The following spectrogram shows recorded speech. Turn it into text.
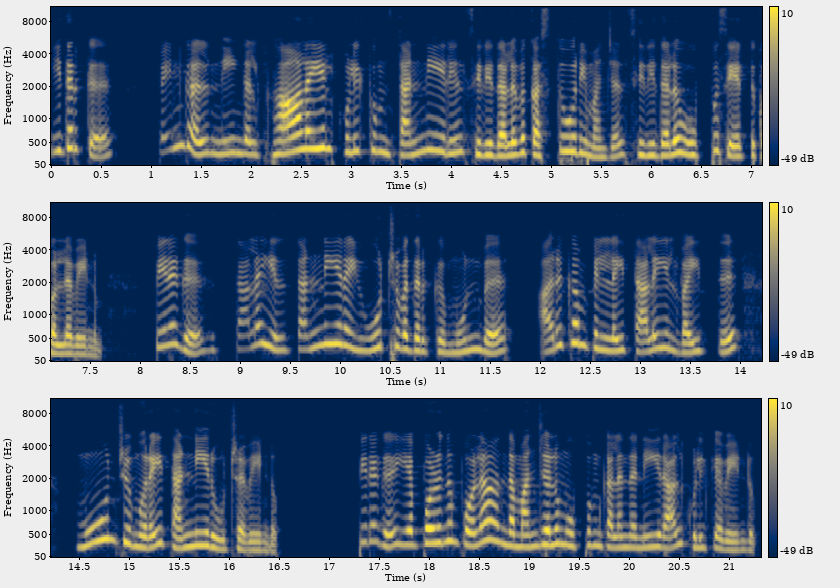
இதற்கு பெண்கள் நீங்கள் காலையில் குளிக்கும் தண்ணீரில் சிறிதளவு கஸ்தூரி மஞ்சள் சிறிதளவு உப்பு சேர்த்து கொள்ள வேண்டும். பிறகு தலையில் தண்ணீரை ஊற்றுவதற்கு முன்பு அருகம்பிள்ளை தலையில் வைத்து மூன்று முறை தண்ணீர் ஊற்ற வேண்டும். பிறகு எப்பொழுதும் போல அந்த மஞ்சளும் உப்பும் கலந்த நீரால் குளிக்க வேண்டும்.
